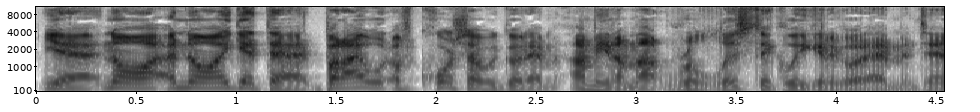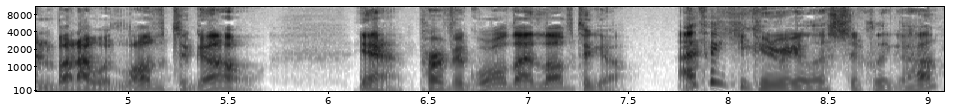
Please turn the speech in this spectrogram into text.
Yeah, no, I, no, I get that, but I would, of course, I would go to. I mean, I'm not realistically going to go to Edmonton, but I would love to go. Yeah, perfect world, I'd love to go. I think you can realistically go.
